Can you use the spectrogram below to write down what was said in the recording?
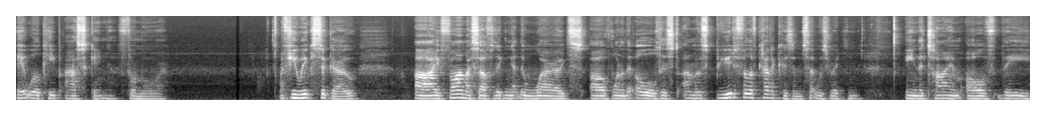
It will keep asking for more. A few weeks ago, I found myself looking at the words of one of the oldest and most beautiful of catechisms that was written in the time of the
